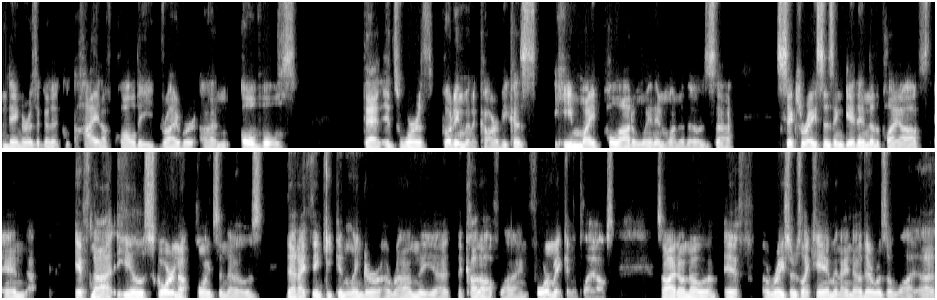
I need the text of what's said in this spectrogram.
Allmendinger is a good, high enough quality driver on ovals that it's worth putting him in a car because he might pull out a win in one of those uh, six races and get into the playoffs. And if not, he'll score enough points in those that I think he can linger around the uh, the cutoff line for making the playoffs. So I don't know if racers like him, and I know there was a while, uh,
